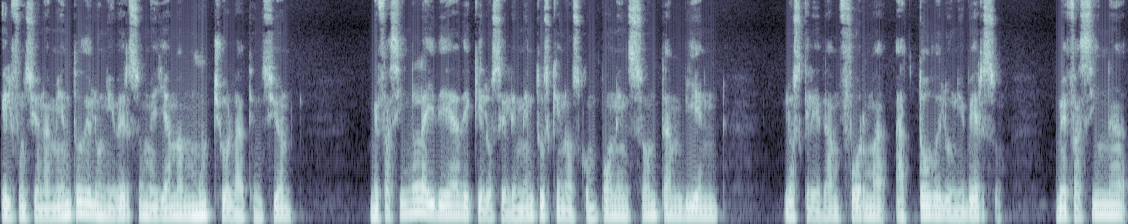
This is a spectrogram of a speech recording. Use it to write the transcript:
el funcionamiento del universo me llama mucho la atención. Me fascina la idea de que los elementos que nos componen son también los que le dan forma a todo el universo. Me fascina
